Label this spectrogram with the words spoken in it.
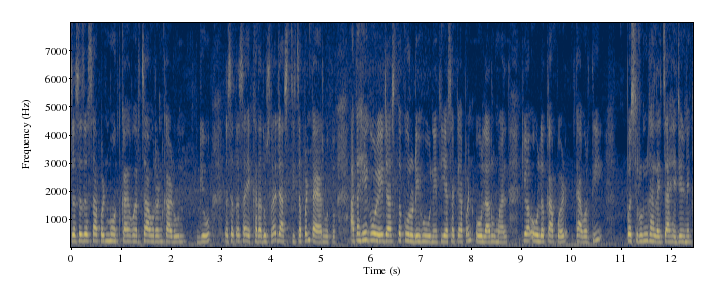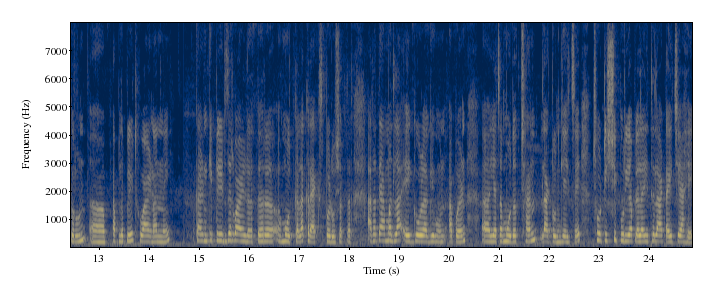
जसं जसं आपण मोदकावरचं आवरण काढून घेऊ तसं तसा एखादा दुसरा जास्तीचा पण तयार होतो. आता हे गोळे जास्त कोरडे होऊ नयेत यासाठी आपण ओला रुमाल किंवा ओलं कापड त्यावरती पसरून घालायचं आहे जेणेकरून आपलं पीठ वाळणार नाही. कारण की पीठ जर वाळलं तर मोदकाला क्रॅक्स पडू शकतात. आता त्यामधला एक गोळा घेऊन आपण याचा मोदक छान लाटून घ्यायचे. छोटीशी पुरी आपल्याला इथं लाटायची आहे.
